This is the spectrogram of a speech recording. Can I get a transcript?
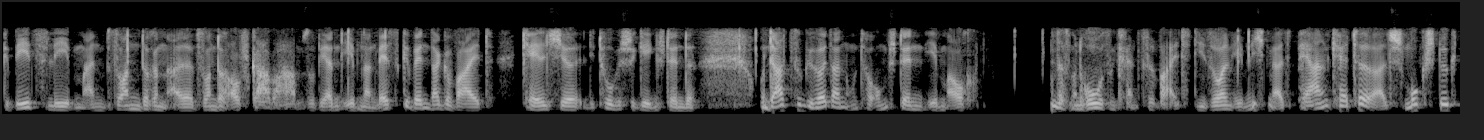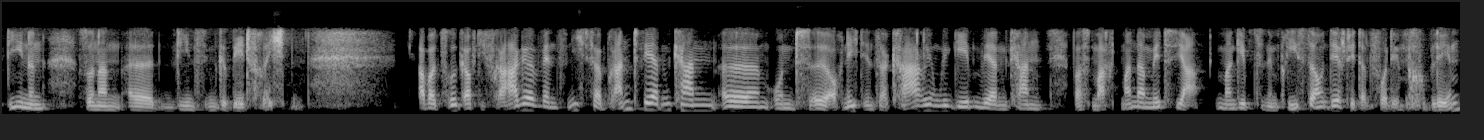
Gebetsleben eine eine besondere Aufgabe haben. So werden eben dann Messgewänder geweiht, Kelche, liturgische Gegenstände. Und dazu gehört dann unter Umständen eben auch dass man Rosenkränze weiht. Die sollen eben nicht mehr als Perlenkette, als Schmuckstück dienen, sondern äh, Dienst im Gebet verrichten. Aber zurück auf die Frage, wenn es nicht verbrannt werden kann äh, und äh, auch nicht ins Sakrarium gegeben werden kann, was macht man damit? Ja, man gibt es zu dem Priester und der steht dann vor dem Problem.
